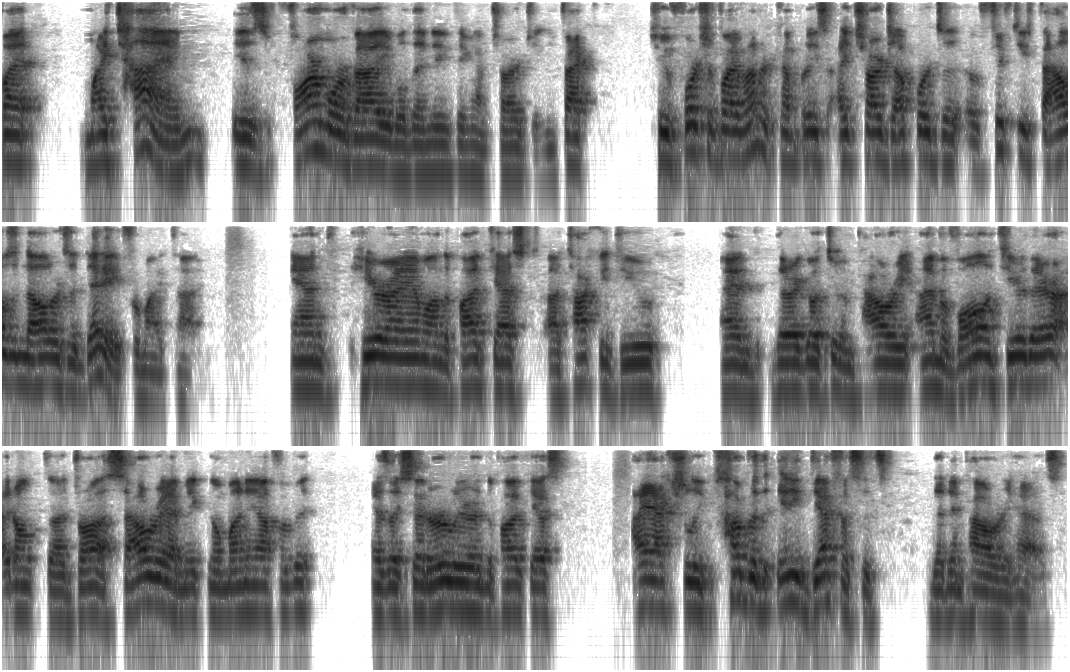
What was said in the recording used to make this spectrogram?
But my time is far more valuable than anything I'm charging. In fact, to Fortune 500 companies, I charge upwards of $50,000 a day for my time. And here I am on the podcast uh, talking to you, and there I go to Empowery. I'm a volunteer there. I don't uh, draw a salary, I make no money off of it. as I said earlier in the podcast, I actually cover the, any deficits that Empowery has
